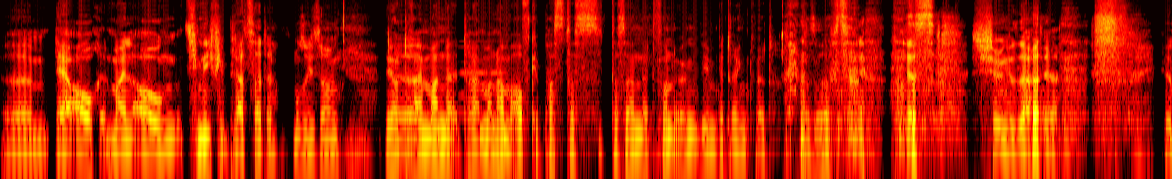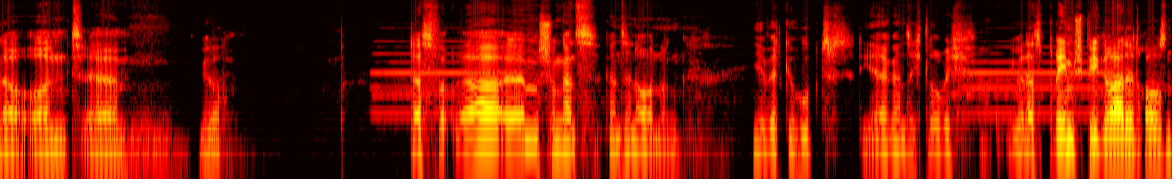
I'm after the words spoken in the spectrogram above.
Ähm, der auch in meinen Augen ziemlich viel Platz hatte, muss ich sagen. Ja, äh, drei, Mann, drei Mann haben aufgepasst, dass, dass er nicht von irgendwem bedrängt wird. Also, das schön gesagt, ja. Genau, und ähm, ja, das war ähm, schon ganz, ganz in Ordnung. Hier wird gehupt. Die ärgern sich, glaube ich, über das Bremen-Spiel gerade draußen.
